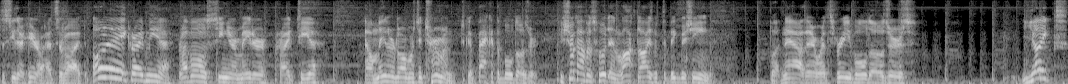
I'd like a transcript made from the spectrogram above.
to see their hero had survived. Ole! cried Mia. Bravo, Senior Mater, cried Tia. El Matador was determined to get back at the bulldozer. He shook off his hood and locked eyes with the big machine. But now there were three bulldozers. Yikes!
